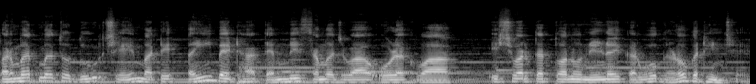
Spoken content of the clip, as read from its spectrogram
પરમાત્મા તો દૂર છે, માટે અહીં બેઠા તેમને સમજવા, ઓળખવા, ઈશ્વર તત્વનો નિર્ણય કરવો ઘણો કઠિન છે.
